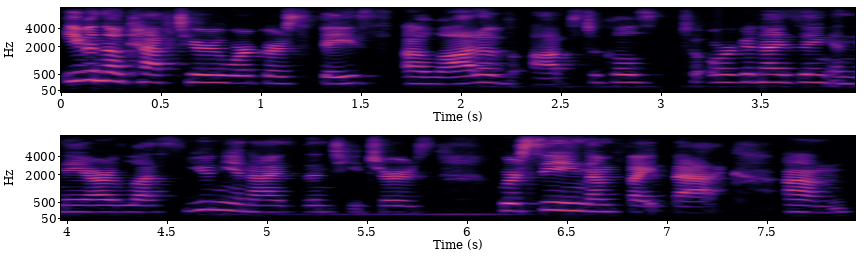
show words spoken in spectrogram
even though cafeteria workers face a lot of obstacles to organizing and they are less unionized than teachers, we're seeing them fight back. Um,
